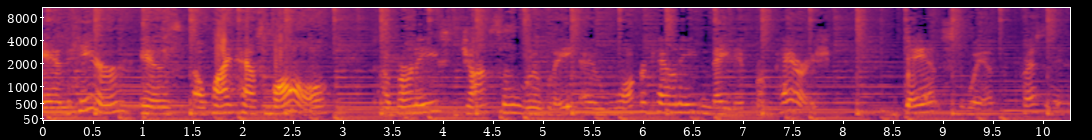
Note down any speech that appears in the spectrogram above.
And here is a White House ball. Uh, Bernice Johnson Rubley, a Walker County native from Parrish, danced with President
